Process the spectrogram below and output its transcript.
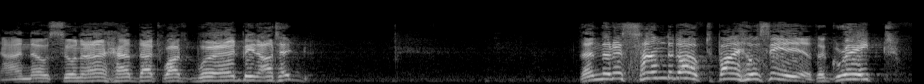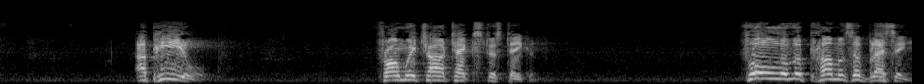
And no sooner had that word been uttered than there is sounded out by Hosea the great appeal from which our text is taken. Full of the promise of blessing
